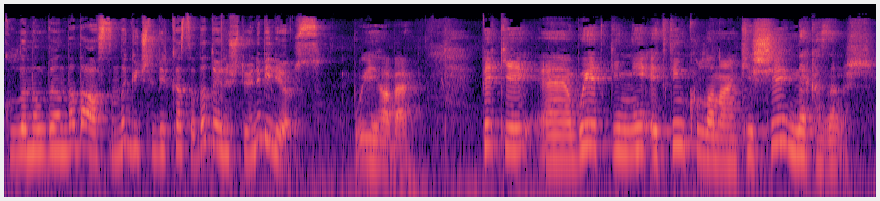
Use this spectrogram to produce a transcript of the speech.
kullanıldığında da aslında güçlü bir kasada dönüştüğünü biliyoruz. Bu iyi haber. Peki e, bu yetkinliği etkin kullanan kişi ne kazanır?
